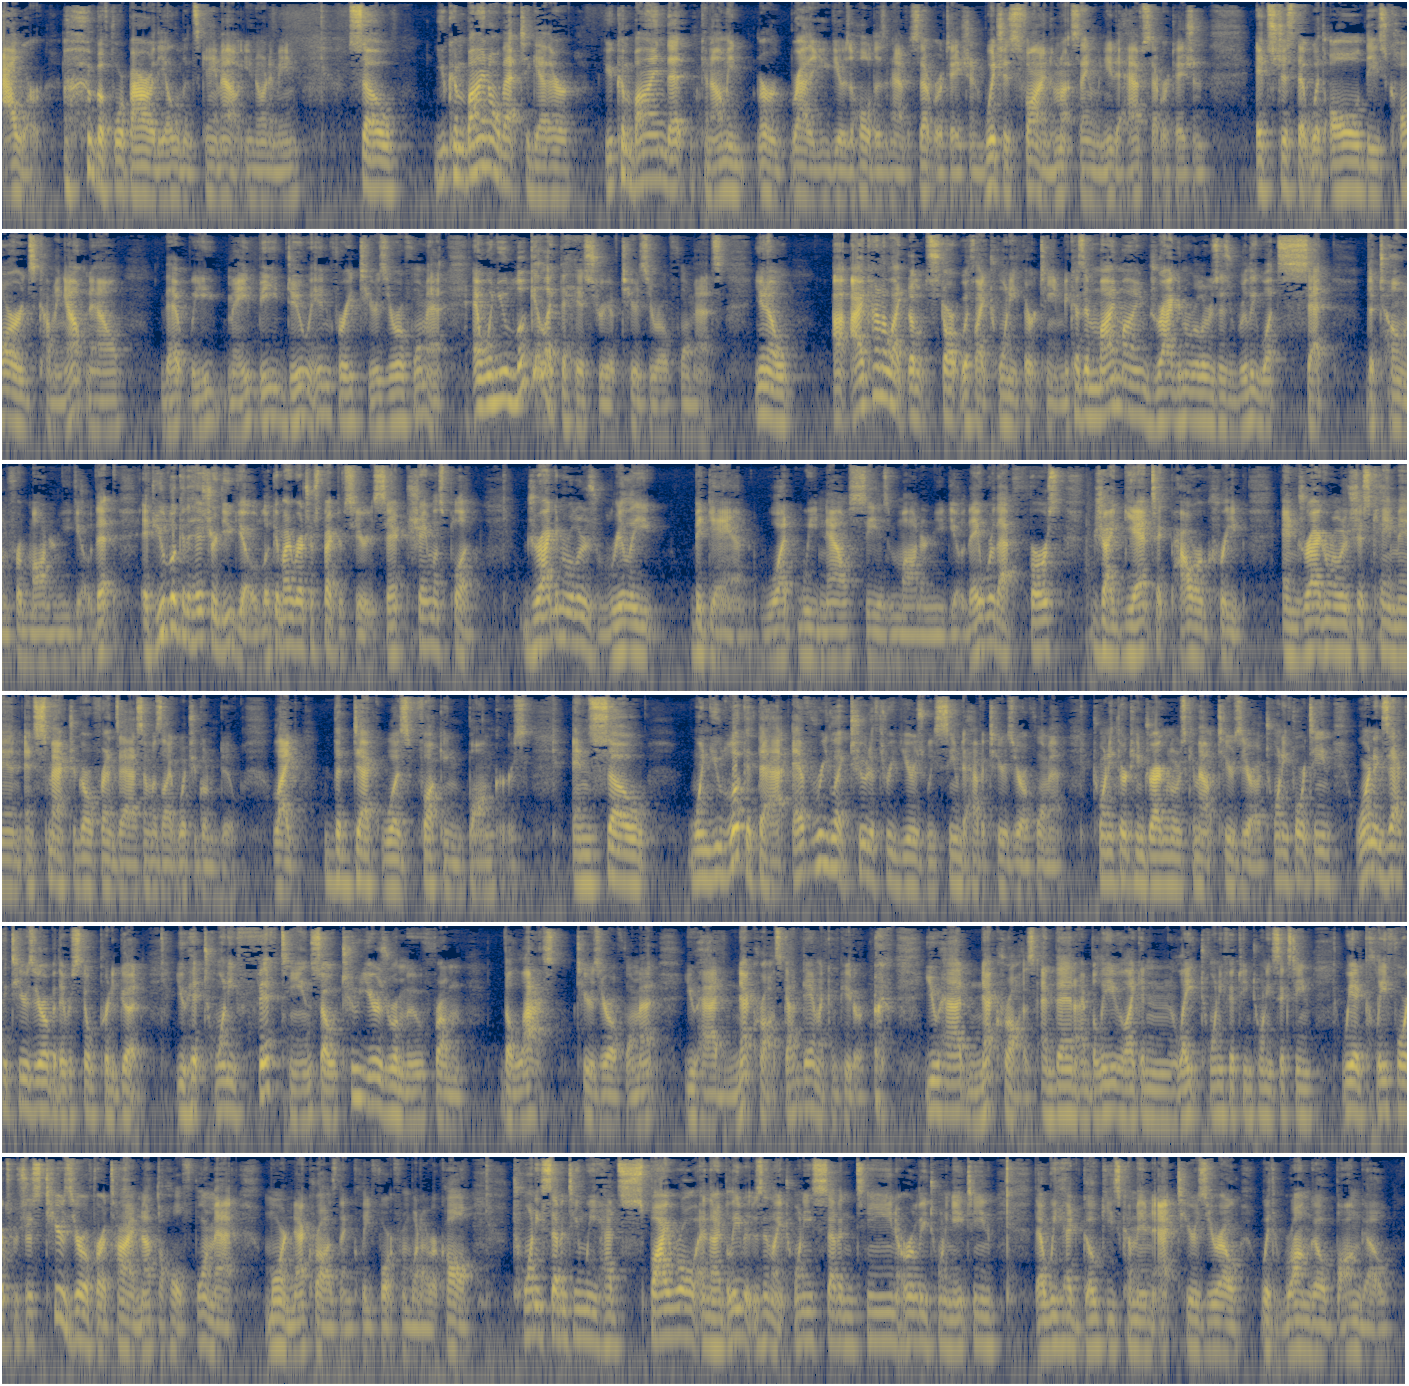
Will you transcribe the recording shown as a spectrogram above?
hour before Power of the Elements came out. You know what I mean? So you combine all that together. You combine that Konami, or rather Yu-Gi-Oh! as a whole doesn't have a set rotation, which is fine. I'm not saying we need to have set rotation. It's just that with all these cards coming out now, that we may be due in for a tier zero format. And when you look at like the history of tier zero formats, you know, I, I kind of like to start with like 2013 because in my mind, Dragon Rulers is really what set the tone for modern Yu-Gi-Oh! That if you look at the history of Yu-Gi-Oh! Look at my retrospective series, shameless plug. Dragon Rulers really began what we now see as modern Yu-Gi-Oh! They were that first gigantic power creep and Dragon Rulers just came in and smacked your girlfriend's ass and was like, what you gonna do? Like, the deck was fucking bonkers. And so when you look at that, every like two to three years, we seem to have a tier zero format. 2013 Dragon Rulers came out tier zero. 2014 weren't exactly tier zero, but they were still pretty good. You hit 2015, so two years removed from the last tier zero format, you had Nekroz. God damn it, computer. you had Nekroz. And then I believe like in late 2015, 2016, we had Qliphorts, which was tier zero for a time, not the whole format, more Nekroz than Qliphort from what I recall. 2017, we had SPYRAL, and I believe it was in like 2017, early 2018, that we had Goukis come in at tier zero with Rongo Bongo.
